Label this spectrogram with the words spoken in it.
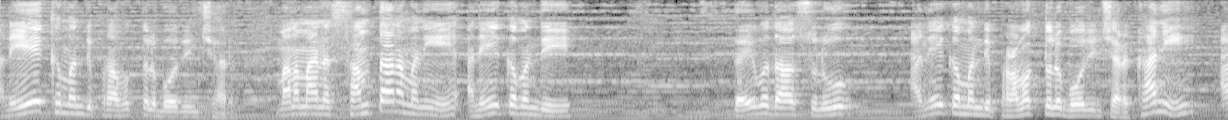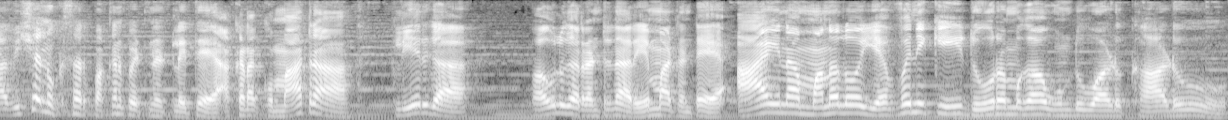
అనేక మంది ప్రవక్తలు బోధించారు. మనం ఆయన సంతానమని అనేక మంది దైవదాసులు అనేక మంది ప్రవక్తలు బోధించారు. కానీ ఆ విషయాన్ని ఒకసారి పక్కన పెట్టినట్లయితే అక్కడ ఒక మాట క్లియర్గా పౌలు గారు అంటున్నారు. ఏం మాట అంటే ఆయన మనలో ఎవరికి దూరముగా ఉండువాడు కాడు.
